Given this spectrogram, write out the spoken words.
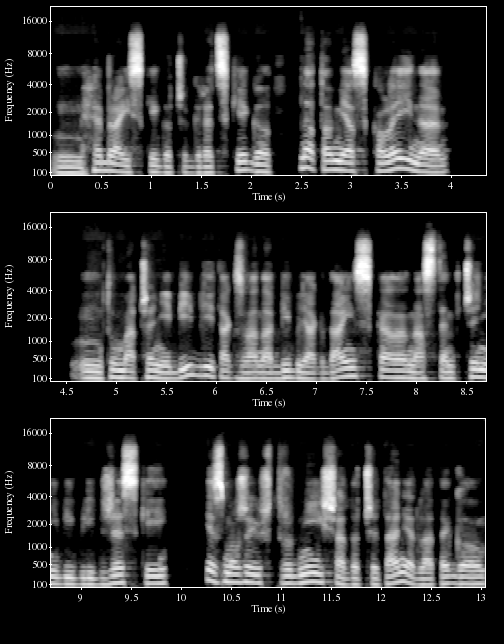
mm, hebrajskiego czy greckiego. Natomiast kolejne mm, tłumaczenie Biblii, tak zwana Biblia Gdańska, następczyni Biblii Brzeskiej, jest może już trudniejsza do czytania, dlatego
